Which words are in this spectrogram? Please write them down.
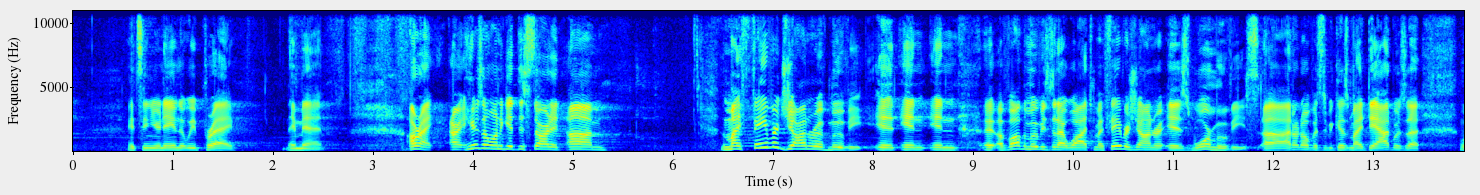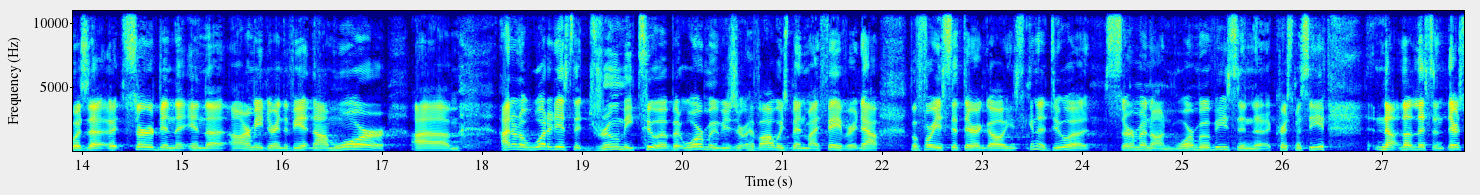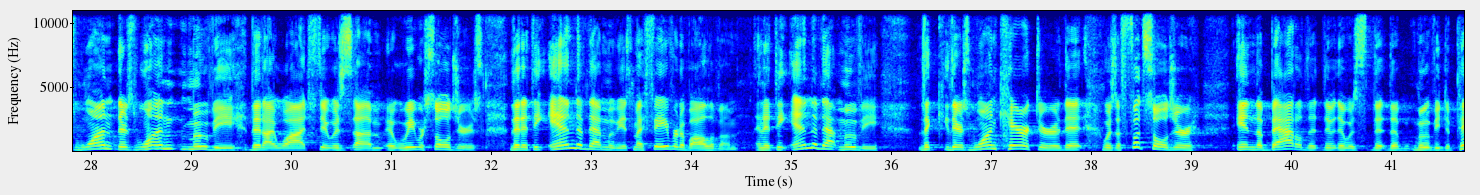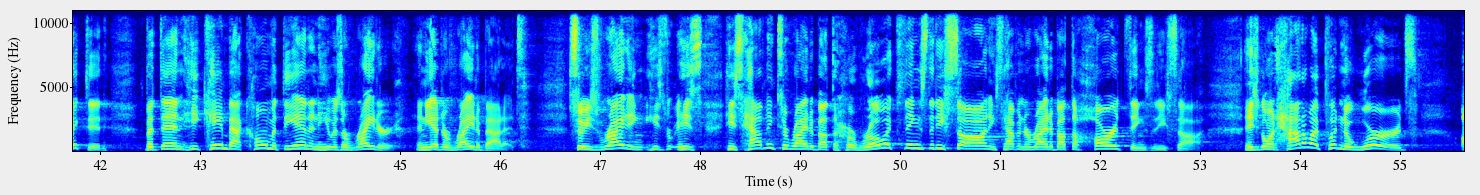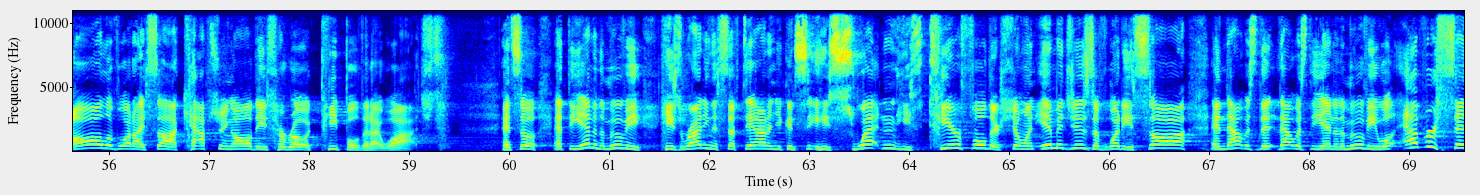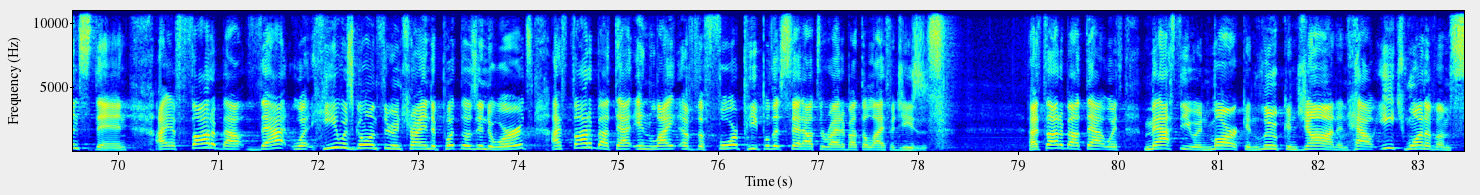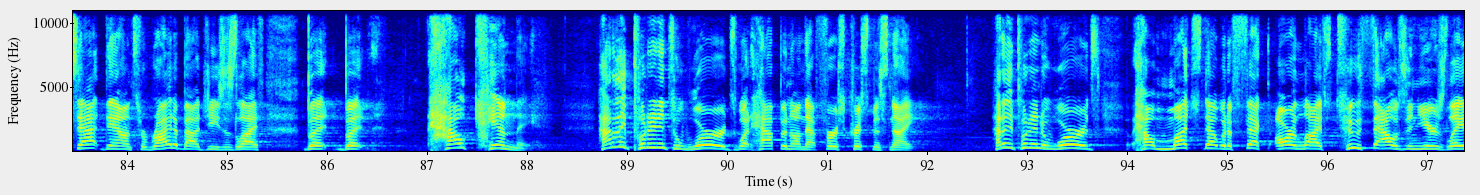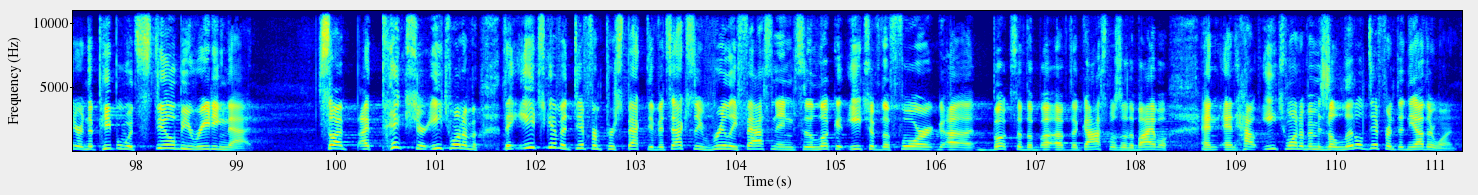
It's in your name that we pray. Amen. All right, all right, here's how I want to get this started. Um, my favorite genre of movie, in, in, in, of all the movies that I watch, my favorite genre is war movies. Uh, I don't know if it's because my dad was a, was a, served in the, in the army during the Vietnam War, or um, I don't know what it is that drew me to it, but war movies have always been my favorite. Now, before you sit there and go, he's going to do a sermon on war movies in uh, Christmas Eve. No, no, listen. There's one. There's one movie that I watched. It was um, We Were Soldiers. That at the end of that movie, it's my favorite of all of them. And at the end of that movie, the, there's one character that was a foot soldier in the battle that, that was the, the movie depicted, but then he came back home at the end and he was a writer and he had to write about it. So he's writing, he's, he's, he's having to write about the heroic things that he saw, and he's having to write about the hard things that he saw. And he's going, How do I put into words all of what I saw, capturing all these heroic people that I watched? And so at the end of the movie, he's writing this stuff down, and you can see he's sweating, he's tearful. They're showing images of what he saw, and that was the, that was the end of the movie. Well, ever since then, I have thought about that, what he was going through and trying to put those into words. I've thought about that in light of the four people that set out to write about the life of Jesus. I thought about that with Matthew and Mark and Luke and John and how each one of them sat down to write about Jesus' life, but, but how can they? How do they put it into words what happened on that first Christmas night? How do they put into words how much that would affect our lives 2,000 years later and that people would still be reading that? So I, I, picture each one of them. They each give a different perspective. It's actually really fascinating to look at each of the four uh, books of the, of the Gospels of the Bible and, and how each one of them is a little different than the other one.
